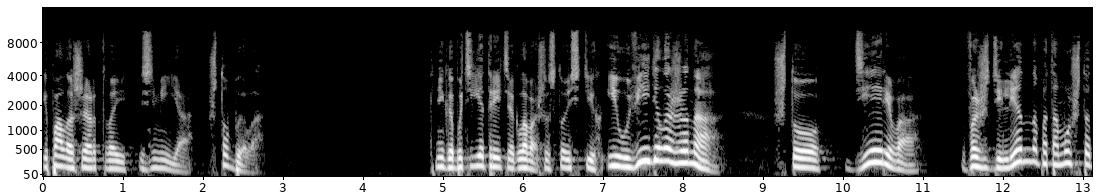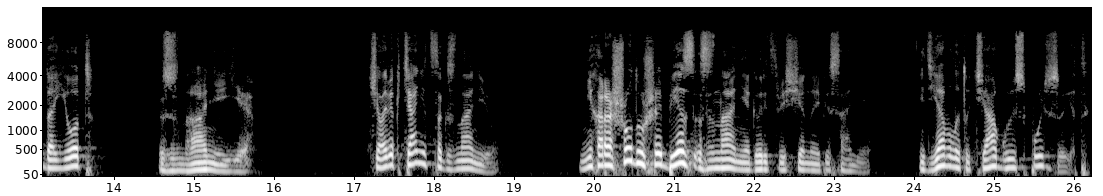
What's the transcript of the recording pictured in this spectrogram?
и пала жертвой змея, что было? Книга Бытие, 3 глава, 6 стих. «И увидела жена, что дерево вожделенно, потому что дает знание». Человек тянется к знанию. Нехорошо душе без знания, говорит Священное Писание. И дьявол эту тягу использует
